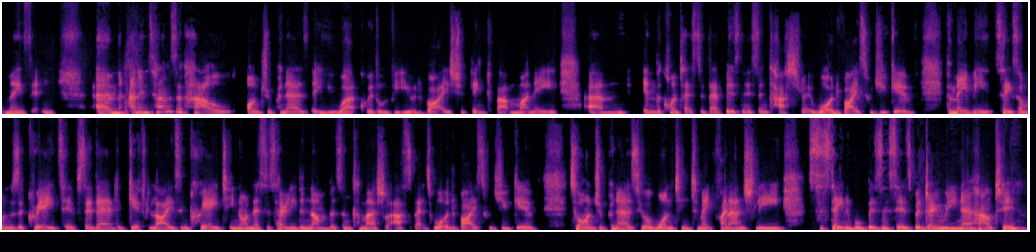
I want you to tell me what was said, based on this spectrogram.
amazing. Um, and in terms of how entrepreneurs that you work with or that you advise should think about money um, in the context of their business and cash flow, what advice would you give for maybe, say, someone was a creative, so their gift lies in creating, not necessarily the numbers and commercial aspects? What advice would you give to entrepreneurs who are wanting to make financially sustainable businesses but don't really know how to?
